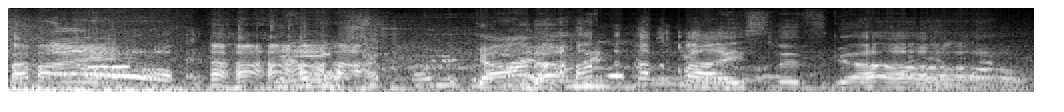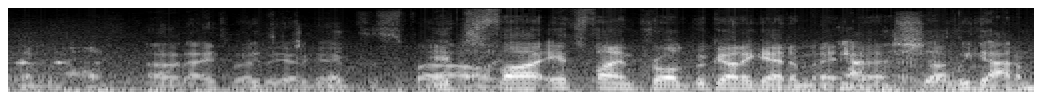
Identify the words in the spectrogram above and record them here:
Bye bye. Got him. Nice, let's go. Done. Alright, well, we are going to spy. It's fine. It's fine, Prod. We gotta get him. We got uh. We got him.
